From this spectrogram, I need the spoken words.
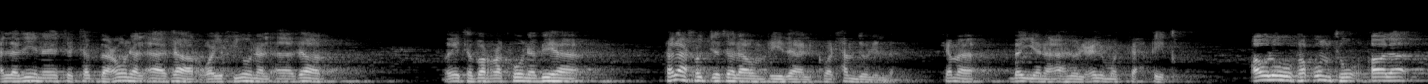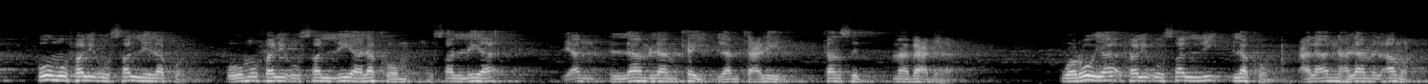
الذين يتتبعون الآثار ويحيون الآثار ويتبركون بها فلا حجة لهم في ذلك والحمد لله. كما بين أهل العلم والتحقيق قوله فقمت قال قوموا فلأصلي لكم قوموا فلأصلي لكم أصلي لأن اللام لام كي لام تعليل تنصب ما بعدها. وروي فلأصلي لكم على أنها لام الأمر.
